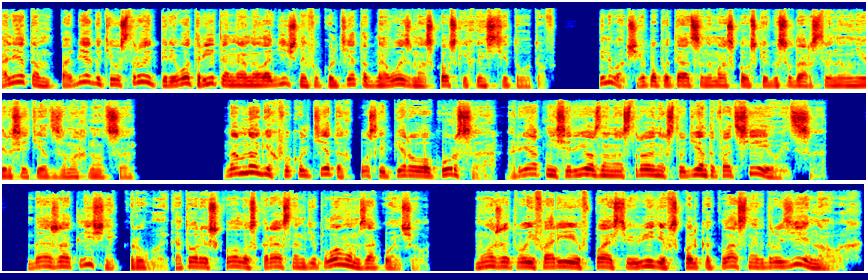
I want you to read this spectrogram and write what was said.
А летом побегать и устроить перевод Риты на аналогичный факультет одного из московских институтов. Или вообще попытаться на Московский государственный университет замахнуться. На многих факультетах после первого курса ряд несерьезно настроенных студентов отсеивается. Даже отличник круглый, который школу с красным дипломом закончил, может в эйфорию впасть, увидев, сколько классных друзей новых,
